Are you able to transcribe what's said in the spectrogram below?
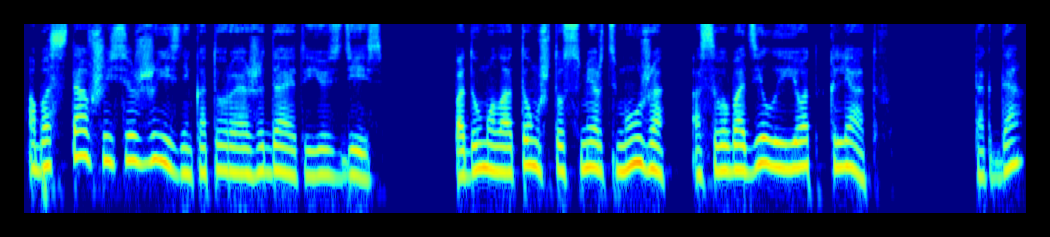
об оставшейся жизни, которая ожидает ее здесь. Подумала о том, что смерть мужа освободила ее от клятв. Тогда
